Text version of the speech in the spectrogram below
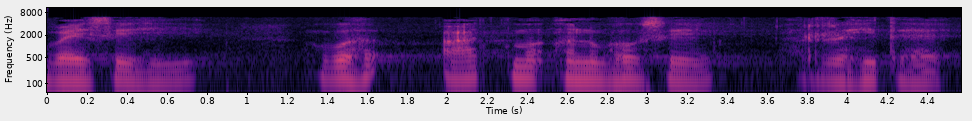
वैसे ही वह आत्म अनुभव से रहित है।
